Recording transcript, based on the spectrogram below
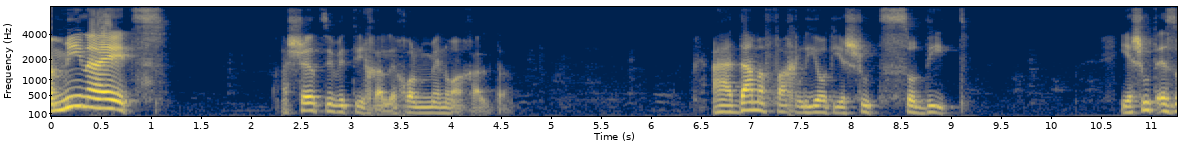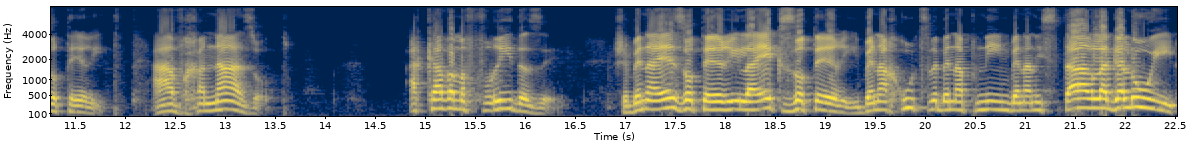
אמין העץ אשר ציוויתיך לאכול ממנו אכלת. האדם הפך להיות ישות סודית, ישות אזוטרית. ההבחנה הזאת, הקו המפריד הזה, שבין האזוטרי לאקזוטרי, בין החוץ לבין הפנים, בין הנסתר לגלוי,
